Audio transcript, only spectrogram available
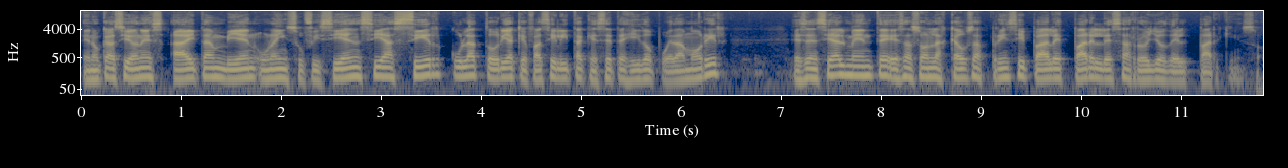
En ocasiones hay también una insuficiencia circulatoria que facilita que ese tejido pueda morir. Esencialmente esas son las causas principales para el desarrollo del Parkinson.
